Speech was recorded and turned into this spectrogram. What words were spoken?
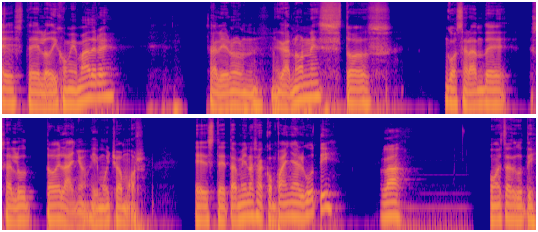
Este lo dijo mi madre. Salieron ganones. Todos gozarán de salud todo el año y mucho amor. Este también nos acompaña el Guti. Hola. ¿Cómo estás, Guti?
